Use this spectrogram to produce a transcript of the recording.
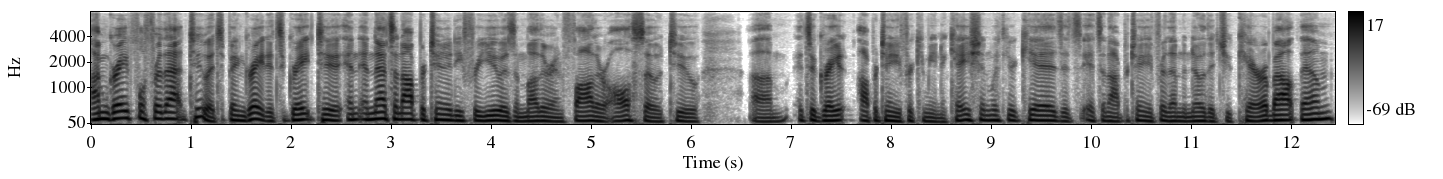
I'm grateful for that too. It's been great. It's great to, and, and that's an opportunity for you as a mother and father also to, um, it's a great opportunity for communication with your kids. It's, it's an opportunity for them to know that you care about them.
